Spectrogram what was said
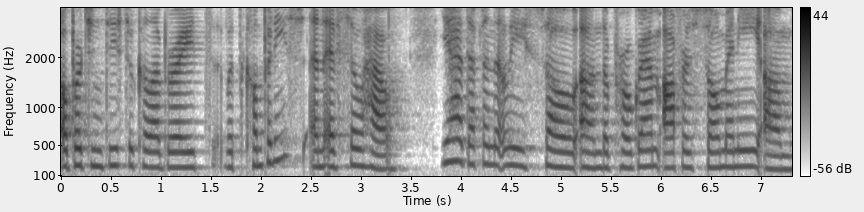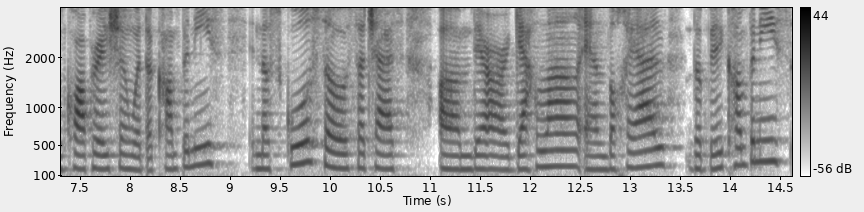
opportunities to collaborate with companies? And if so how yeah, definitely. So um, the program offers so many um, cooperation with the companies in the school. So such as um, there are Guerlain and L'Oréal, the big companies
